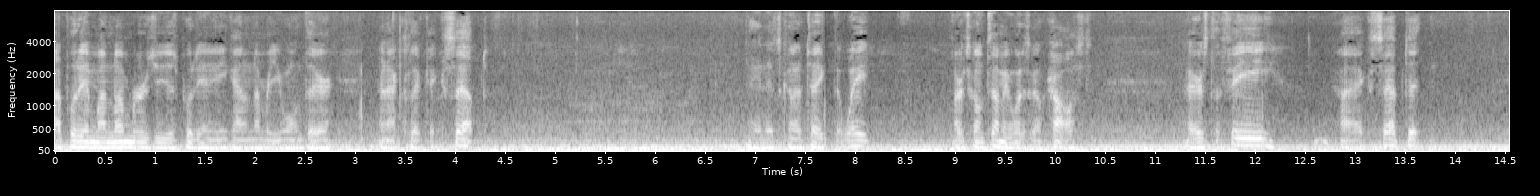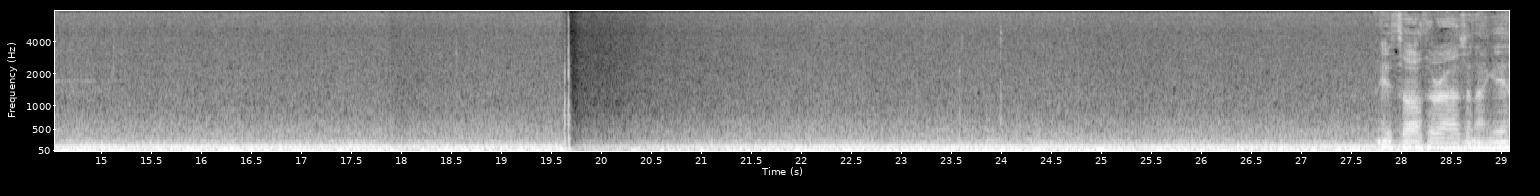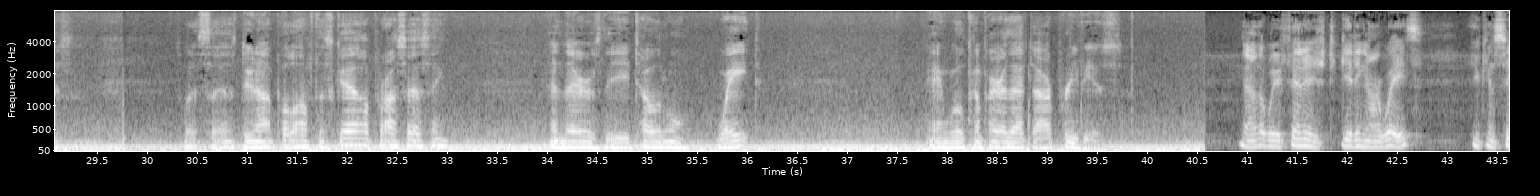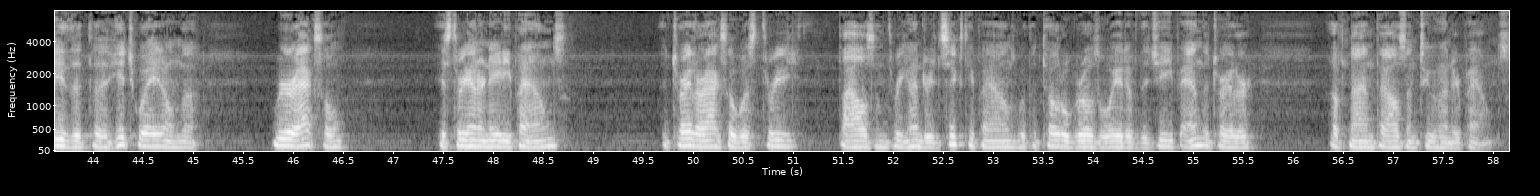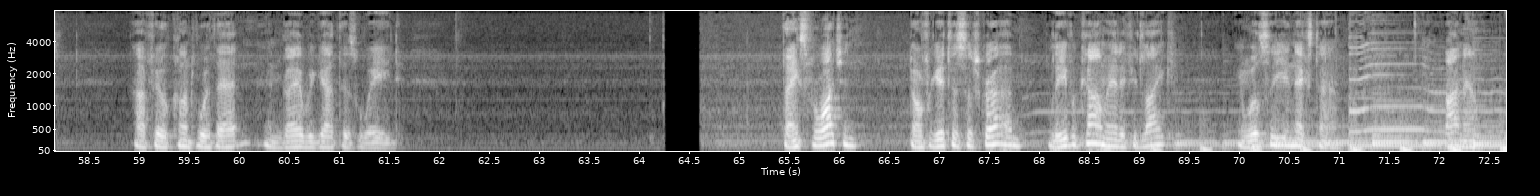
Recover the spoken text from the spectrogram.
I put in my numbers. You just put in any kind of number you want there. And I click accept. And it's going to take the weight, or it's going to tell me what it's going to cost. There's the fee. I accept it. It's authorizing, I guess. That's what it says. Do not pull off the scale, processing. And there's the total weight. And we'll compare that to our previous. Now that we've finished getting our weights, you can see that the hitch weight on the rear axle is 380 pounds. The trailer axle was 3,360 pounds with the total gross weight of the Jeep and the trailer of 9,200 pounds. I feel comfortable with that and glad we got this weighed. Thanks for watching. Don't forget to subscribe. Leave a comment if you'd like and we'll see you next time. Bye now.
